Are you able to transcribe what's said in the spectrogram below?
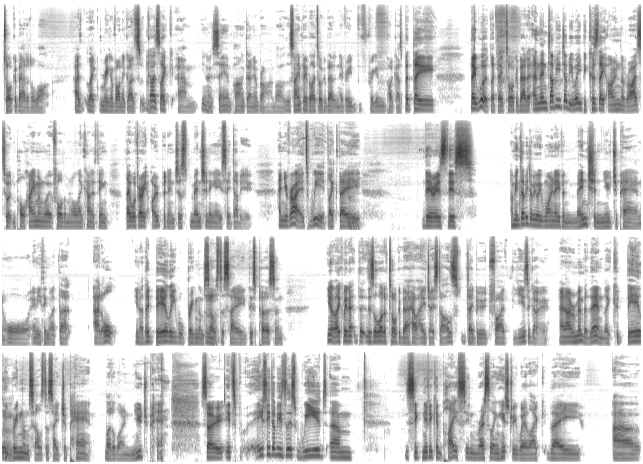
talk about it a lot. I, like Ring of Honor guys, mm. guys like um, you know CM Punk, Daniel Bryan, blah, the same people I talk about in every friggin' podcast. But they they would like they talk about it, and then WWE because they own the rights to it, and Paul Heyman worked for them and all that kind of thing. They were very open in just mentioning ECW, and you're right. It's weird. Like they, mm. there is this. I mean, WWE won't even mention New Japan or anything like that at all. You know, they barely will bring themselves mm. to say this person you know, like when there's a lot of talk about how AJ Styles debuted five years ago, and I remember then they could barely mm. bring themselves to say Japan, let alone New Japan. so it's ECW is this weird, um, significant place in wrestling history where like they uh,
